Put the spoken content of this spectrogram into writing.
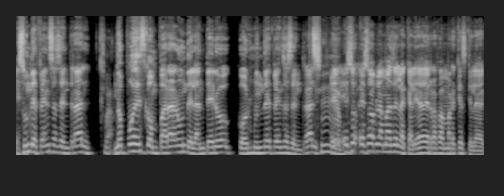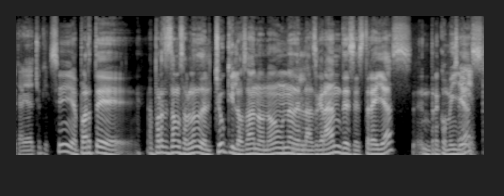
es un defensa central. Claro. No puedes comparar un delantero con un defensa central. Sí. Eh, eso, eso habla más de la calidad de Rafa Márquez que la calidad de Chucky. Sí, aparte, aparte estamos hablando del Chucky Lozano, ¿no? Una de las grandes estrellas, entre comillas,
